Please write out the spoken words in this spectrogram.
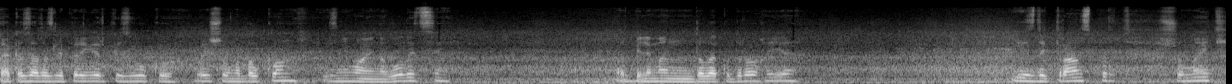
Так, а зараз для перевірки звуку вийшов на балкон, знімаю на вулиці. От біля мене недалеко дорога є. Їздить транспорт, шумить.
